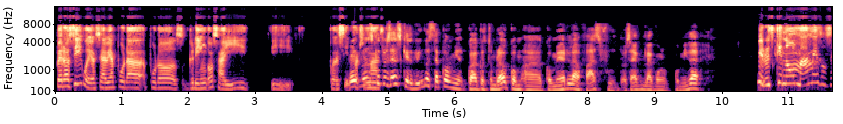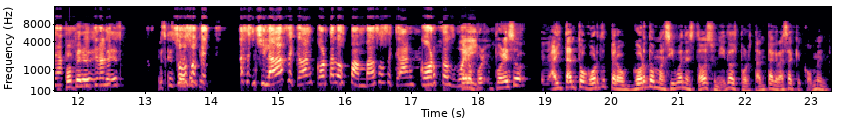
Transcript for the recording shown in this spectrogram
Pero sí, güey, o sea, había pura, puros gringos ahí y pues sí, Pero pues, es personas. que tú sabes que el gringo está acostumbrado a comer la fast food, o sea, la co- comida. Pero es que no mames, o sea, Po- Pero literalmente, es, es que es por eso soso que- que las enchiladas se quedan cortas, los pambazos se quedan cortos, Pero güey. por, por eso hay tanto gordo, pero gordo masivo en Estados Unidos, por tanta grasa que comen.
